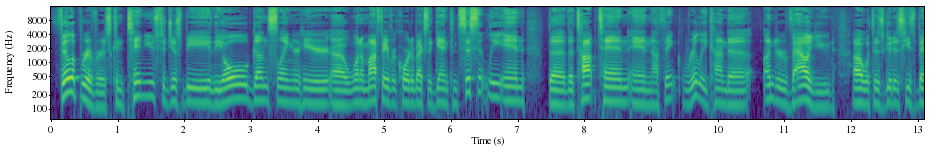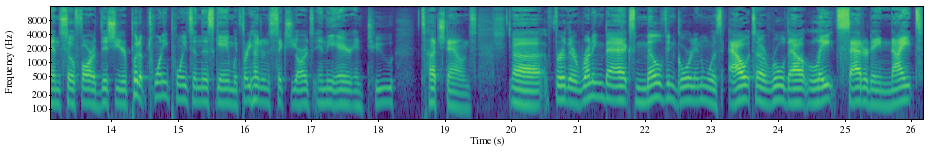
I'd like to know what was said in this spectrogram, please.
Philip Rivers continues to just be the old gunslinger here. Uh, one of my favorite quarterbacks, again, consistently in the, the top 10, and I think really kind of undervalued uh, with as good as he's been so far this year. Put up 20 points in this game with 306 yards in the air and two touchdowns. Uh, for their running backs, Melvin Gordon was out, uh, ruled out late Saturday night.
